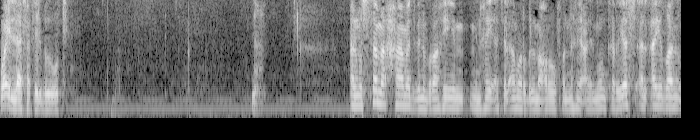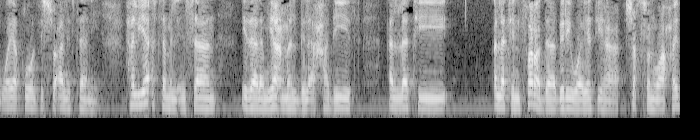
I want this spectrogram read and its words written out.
وإلا ففي البيوت. نعم. المستمع حامد بن إبراهيم من هيئة الأمر بالمعروف والنهي عن المنكر يسأل أيضا ويقول في السؤال الثاني هل يأتم الإنسان إذا لم يعمل بالأحاديث التي التي انفرد بروايتها شخص واحد؟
